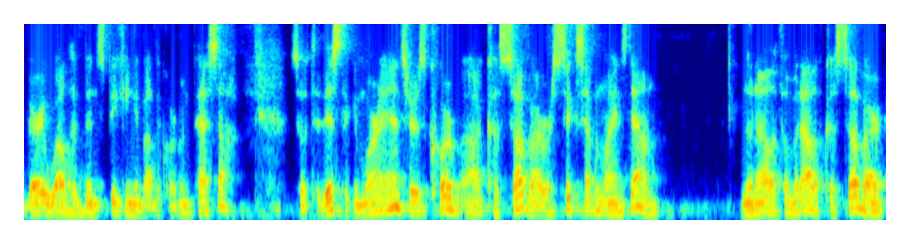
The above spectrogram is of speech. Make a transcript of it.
very well have been speaking about the korban pesach. So to this, the Gemara answers korb uh, kasavar, six seven lines down. Nun Aleph Amud Aleph Kasavar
